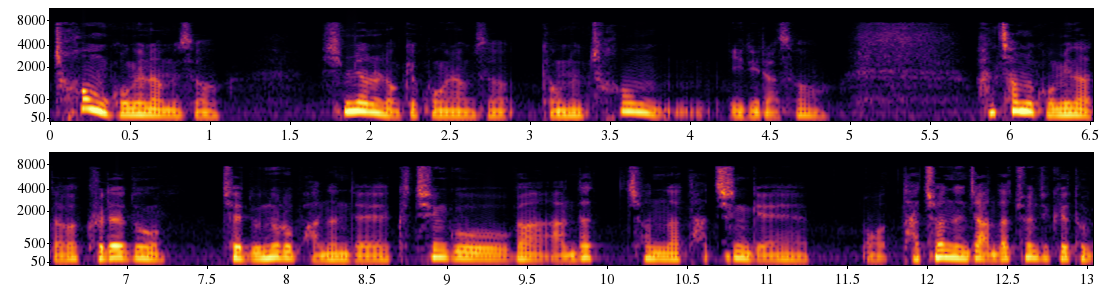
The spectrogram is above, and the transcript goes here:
처음 공연하면서 10년을 넘게 공연하면서 겪는 처음 일이라서 한참을 고민하다가 그래도 제 눈으로 봤는데 그 친구가 안 다쳤나 다친 게 어, 다쳤는지 안 다쳤는지 그게 더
